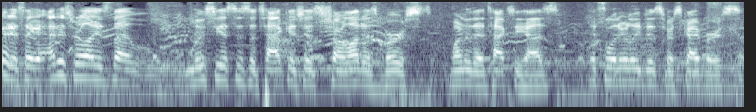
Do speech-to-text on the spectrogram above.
Wait a second, I just realized that Lucilius's attack is just Charlotta's burst. One of the attacks he has. It's literally just her sky burst.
